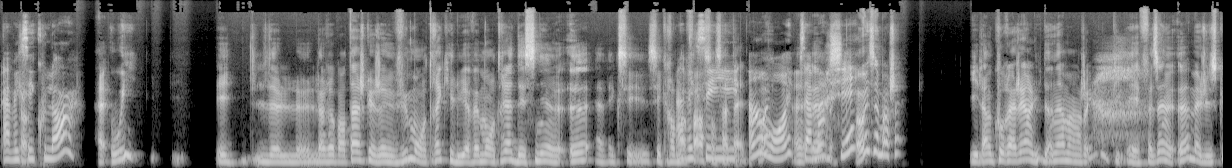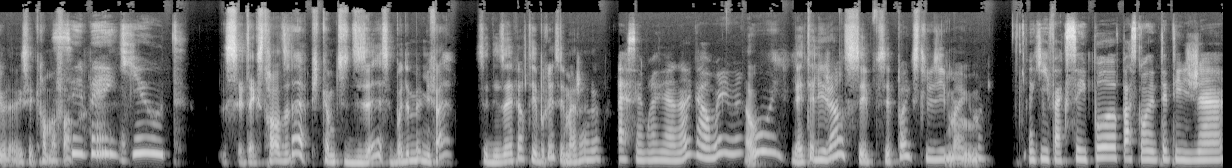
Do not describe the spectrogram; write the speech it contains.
Avec Ah. ses couleurs? Euh, oui. Et le, le- le reportage que j'avais vu montrait qu'il lui avait montré à dessiner un E avec ses, ses chromophores sur sa tête. Ah ouais, ça E. marchait? Ah oui, ça marchait. Il l'encourageait en lui donnant à manger, puis il faisait un E majuscule avec ses chromophores. C'est bien cute. C'est extraordinaire. Puis comme tu disais, c'est pas des mammifères, c'est des invertébrés, ces machins-là. Ah, c'est impressionnant quand même. hein? Ah oui, oui. L'intelligence, c'est, c'est pas exclusivement humain. OK, fait que c'est pas parce qu'on est intelligent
